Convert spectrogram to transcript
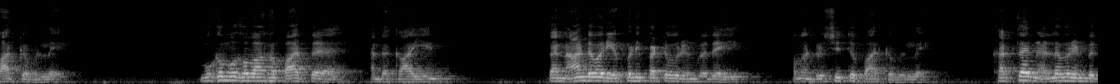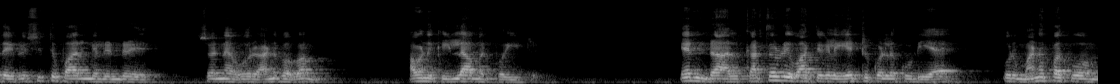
பார்க்கவில்லை. முகமுகமாக பார்த்த அந்த காயின் தன் ஆண்டவர் எப்படிப்பட்டவர் என்பதை அவன் ருசித்து பார்க்கவில்லை. கர்த்தர் நல்லவர் என்பதை ருசித்து பாருங்கள் என்று சொன்ன ஒரு அனுபவம் அவனுக்கு இல்லாமற் போயிற்று. ஏனென்றால் கர்த்தருடைய வார்த்தைகளை ஏற்றுக்கொள்ளக்கூடிய ஒரு மனப்பக்குவம்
